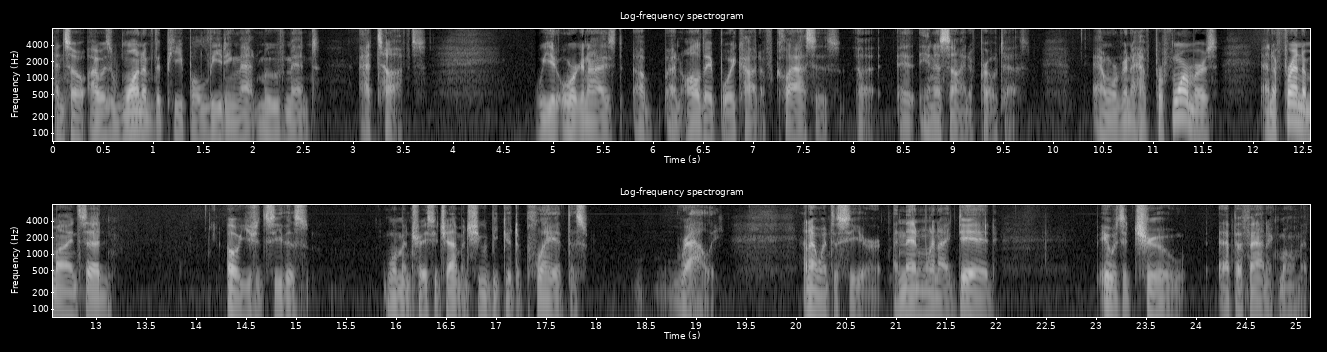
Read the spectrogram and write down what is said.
And so I was one of the people leading that movement at Tufts. We had organized a, an all day boycott of classes uh, in a sign of protest. And we're going to have performers. And a friend of mine said, Oh, you should see this woman, Tracy Chapman. She would be good to play at this rally. And I went to see her. And then when I did, it was a true epiphanic moment.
